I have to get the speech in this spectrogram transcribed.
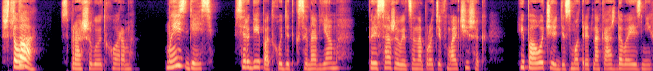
«Что?» Что? спрашивают хором. «Мы здесь». Сергей подходит к сыновьям, присаживается напротив мальчишек и по очереди смотрит на каждого из них.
